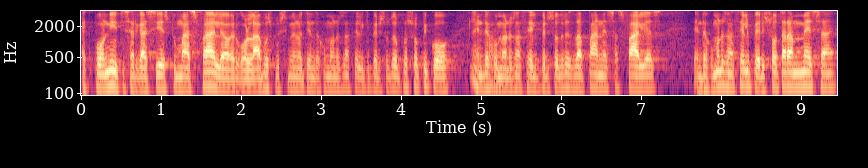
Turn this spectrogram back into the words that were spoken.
εκπονεί τις εργασίες του με ασφάλεια ο εργολάβος, που σημαίνει ότι ενδεχομένως να θέλει και περισσότερο προσωπικό, ενδεχομένως να θέλει περισσότερες δαπάνες ασφάλειας, ενδεχομένως να θέλει περισσότερα μέσα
